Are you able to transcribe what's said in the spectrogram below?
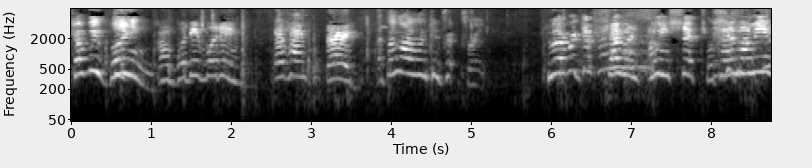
Chubby bunny. Oh, Booty, Booty. Your turn. Third. I think I want to trip plate. Whoever gets seven, I mean six, okay, mommy?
